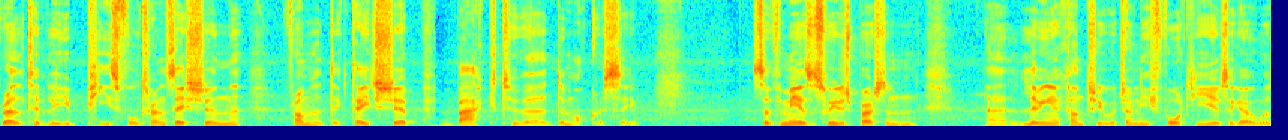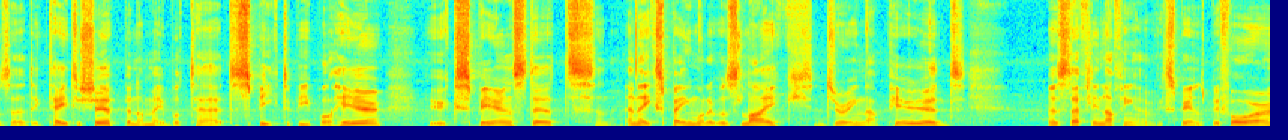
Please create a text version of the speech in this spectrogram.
relatively peaceful transition from the dictatorship back to a democracy. So for me as a Swedish person, uh, living in a country which only 40 years ago was a dictatorship and I'm able to, to speak to people here who experienced it and, and they explain what it was like during that period. It's definitely nothing I've experienced before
